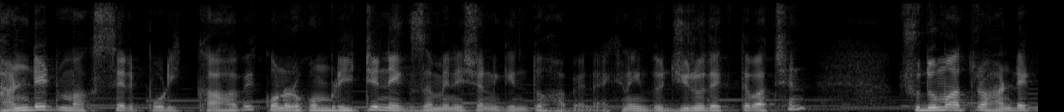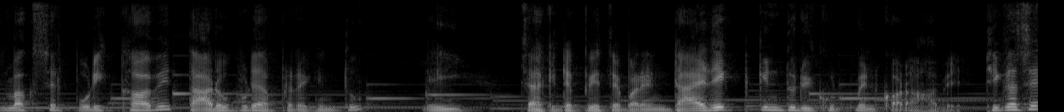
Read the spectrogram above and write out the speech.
হান্ড্রেড মার্কসের পরীক্ষা হবে কোনো রকম রিটেন এক্সামিনেশন কিন্তু হবে না। এখানে কিন্তু জিরো দেখতে পাচ্ছেন। শুধুমাত্র হান্ড্রেড মার্কসের পরীক্ষা হবে, তার উপরে আপনারা কিন্তু এই চাকরিটা পেতে পারেন। ডাইরেক্ট কিন্তু রিক্রুটমেন্ট করা হবে, ঠিক আছে?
